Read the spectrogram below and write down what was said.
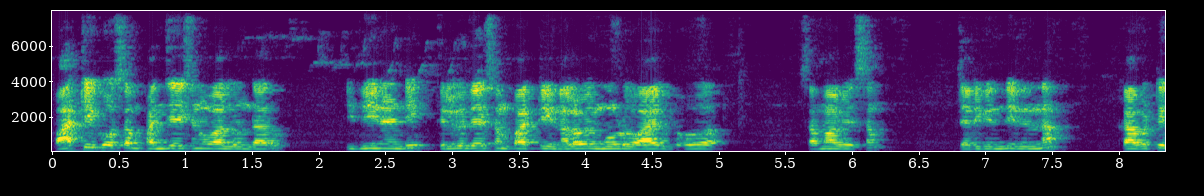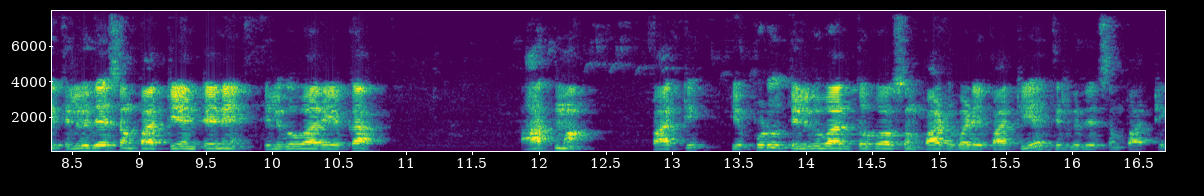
పార్టీ కోసం పనిచేసిన వాళ్ళు ఉన్నారు ఇదేనండి తెలుగుదేశం పార్టీ నలభై మూడు ఆవిర్భావ సమావేశం జరిగింది నిన్న. కాబట్టి తెలుగుదేశం పార్టీ అంటేనే తెలుగువారి యొక్క ఆత్మ పార్టీ. ఎప్పుడూ తెలుగువారితో కోసం పాటుపడే పార్టీయే Telugu Desam party.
